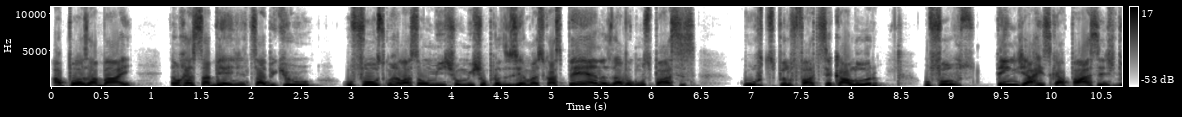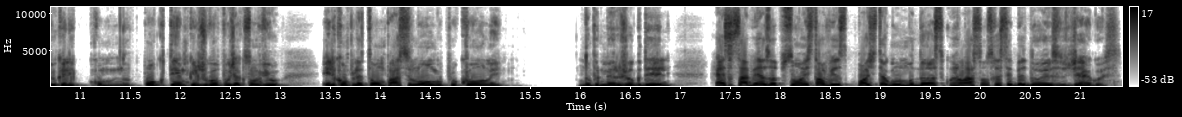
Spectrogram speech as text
após a bye. Então resta saber. A gente sabe que o, o Foles, com relação ao Mitchell, o Mitchell produzia mais com as pernas, dava alguns passes curtos pelo fato de ser calouro. O Foles tende a arriscar passe. A gente viu que ele, no pouco tempo que ele jogou pro Jacksonville, ele completou um passe longo pro Conley no primeiro jogo dele. Resta saber as opções, talvez pode ter alguma mudança com relação aos recebedores do Jaguars.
